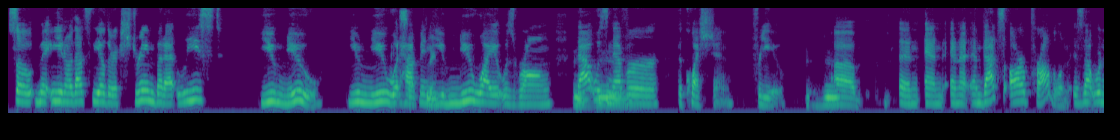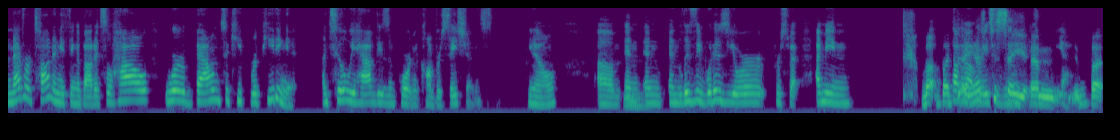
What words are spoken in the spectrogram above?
So you know that's the other extreme but at least you knew. You knew what exactly. happened you knew why it was wrong. That mm-hmm. was never the question for you. Mm-hmm. uh, and and and and that's our problem is that we're never taught anything about it. So how we're bound to keep repeating it until we have these important conversations you know um, and mm. and and lizi what is your perspective i mean but but i have to say um yeah. but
